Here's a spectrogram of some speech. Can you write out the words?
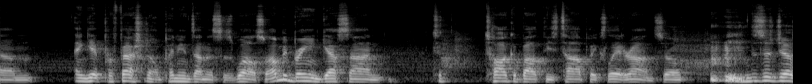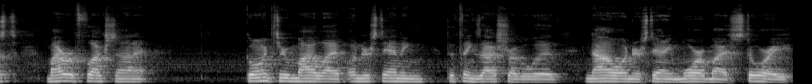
um, and get professional opinions on this as well. So I'll be bringing guests on to talk about these topics later on. So this is just my reflection on it, going through my life, understanding the things I struggle with, now understanding more of my story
